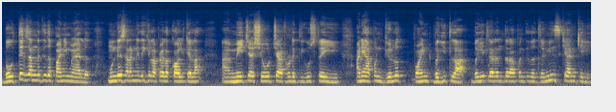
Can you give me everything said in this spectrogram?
बहुतेक जणांना तिथं पाणी मिळालं. मुंडे सरांनी देखील आपल्याला कॉल. केला मेच्या शेवटच्या आठवड्यातली गोष्ट आहे ही. आणि आपण गेलो पॉईंट बघितला. बघितल्यानंतर आपण तिथं जमीन स्कॅन केली.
